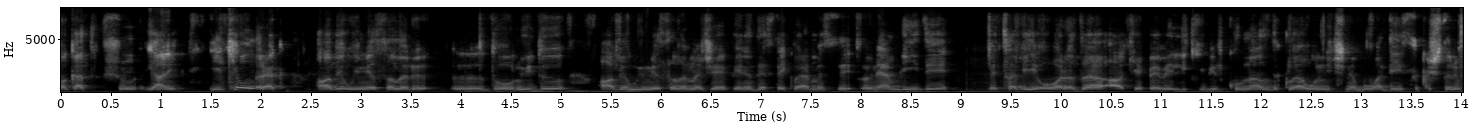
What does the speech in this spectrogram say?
fakat şun yani ilke olarak AB uyum yasaları e, doğruydu. AB uyum yasalarına CHP'nin destek vermesi önemliydi. Ve tabii o arada AKP belli ki bir kurnazlıkla onun içine bu maddeyi sıkıştırıp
